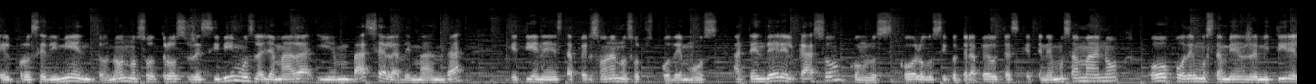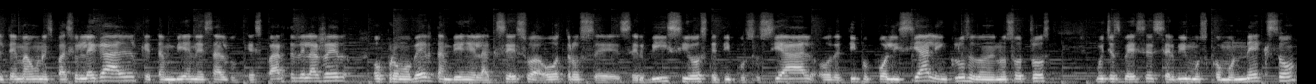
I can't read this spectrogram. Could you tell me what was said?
el procedimiento, ¿no? Nosotros recibimos la llamada y en base a la demanda, que tiene esta persona, nosotros podemos atender el caso con los psicólogos, psicoterapeutas que tenemos a mano o podemos también remitir el tema a un espacio legal, que también es algo que es parte de la red, o promover también el acceso a otros eh, servicios de tipo social o de tipo policial, incluso donde nosotros muchas veces servimos como nexo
